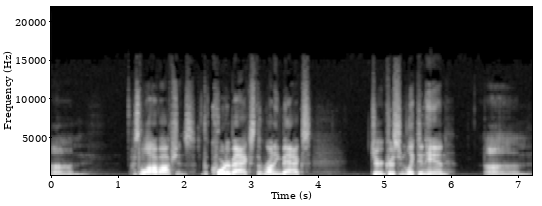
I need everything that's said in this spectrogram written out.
Um, there's a lot of options. The quarterbacks, the running backs, Jared Christian Lichtenhan, um,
